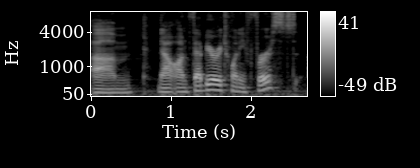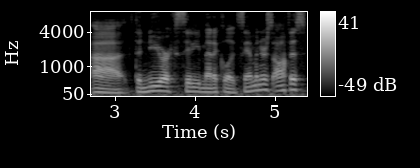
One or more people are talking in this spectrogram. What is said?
um, now, on February 21st, uh, the New York City Medical Examiner's Office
